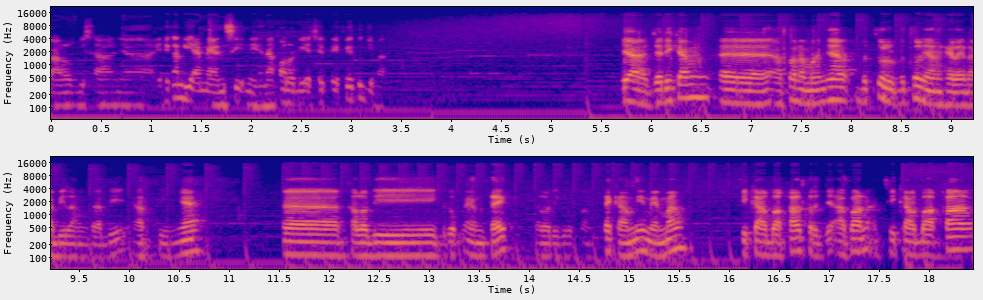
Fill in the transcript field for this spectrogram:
Kalau misalnya ini kan di MNC nih, nah kalau di SCTV itu gimana? Ya, jadi kan eh, apa namanya betul betul yang Helena bilang tadi, artinya eh, kalau di grup MTEK, kalau di grup MTEK kami memang cikal bakal terja apa cikal bakal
